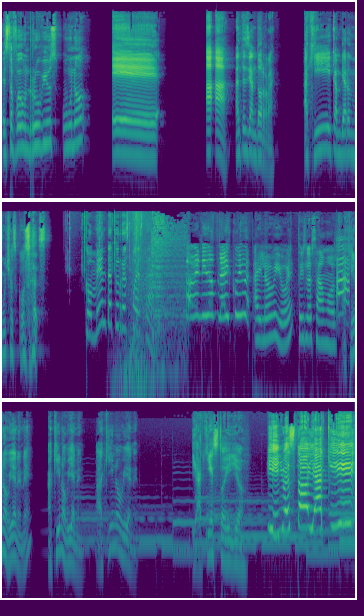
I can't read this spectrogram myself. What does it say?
Esto fue un Rubius 1 eh, AA, antes de Andorra. Aquí cambiaron muchas cosas. Comenta tu respuesta. Ha venido Play Squid. I love you, ¿eh? Sois los amos. Aquí no vienen, ¿eh? Aquí no vienen. Aquí no vienen. Y aquí estoy yo. Y yo estoy aquí.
